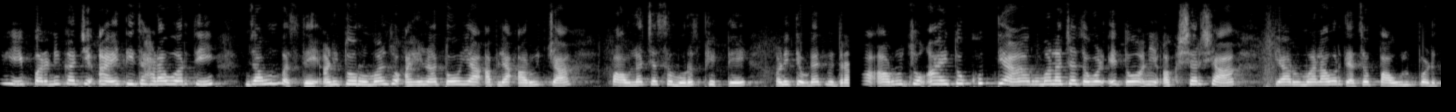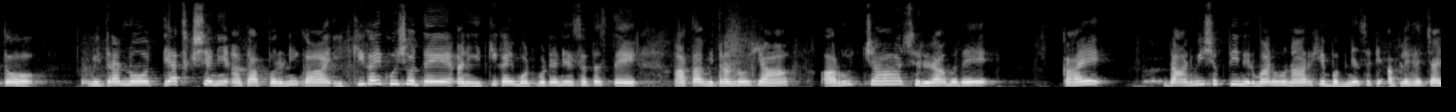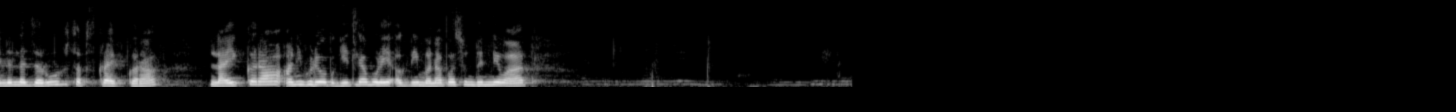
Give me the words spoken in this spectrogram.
ही पर्णिका जी आहे ती झाडावरती जाऊन बसते आणि तो रुमाल जो आहे ना तो या आपल्या आरुषच्या पावलाच्या समोरच फेकते आणि तेवढ्यात मित्रांनो हा आरुष जो आहे तो खूप त्या रुमालाच्या जवळ येतो आणि अक्षरशः त्या रुमालावर त्याचं पाऊल पडतं. मित्रांनो त्याच क्षणी आता पर्णिका इतकी काही खुश होते आणि इतकी काही मोठमोठ्याने हसत असते. आता मित्रांनो ह्या आरुषच्या शरीरामध्ये काय दानवी शक्ती निर्माण होणार हे बघण्यासाठी आपल्या ह्या चॅनलला जरूर सबस्क्राईब करा लाईक करा आणि व्हिडिओ बघितल्यामुळे अगदी मनापासून धन्यवाद.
